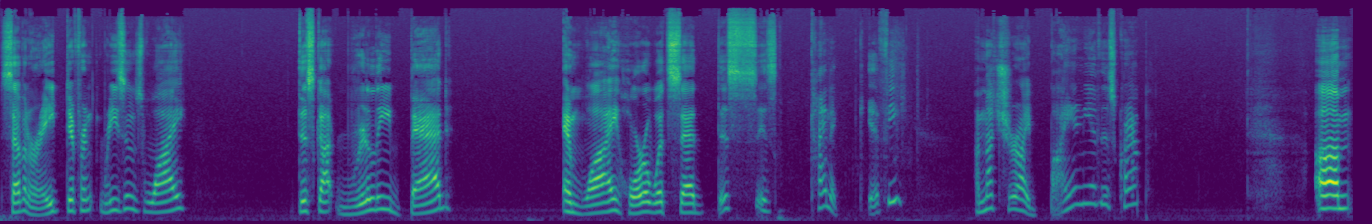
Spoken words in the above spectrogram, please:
seven or eight different reasons why this got really bad, and why Horowitz said this is kind of iffy. I'm not sure I buy any of this crap. Um,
